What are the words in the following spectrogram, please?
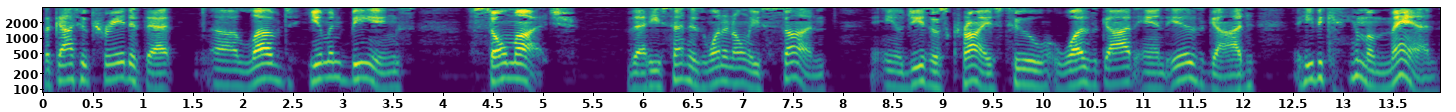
The God who created that, uh, loved human beings so much that he sent his one and only son, you know, Jesus Christ, who was God and is God. He became a man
